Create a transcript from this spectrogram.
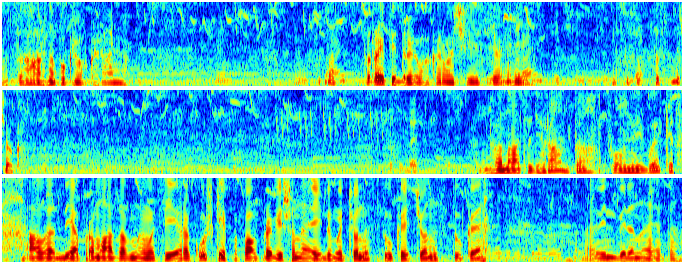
Оце гарна покльовка, реально. Ну, три підрива, коротше, і все. Це, це, судачок. 12 грам, то повний викид, але я промазав мимо цієї ракушки і попав правіше неї. Думаю, що не стукає, що не стукає. А він біля неї, так.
